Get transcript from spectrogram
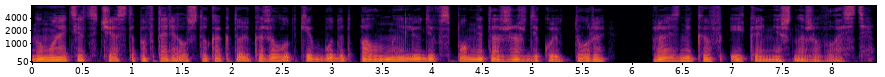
Но мой отец часто повторял, что как только желудки будут полны, люди вспомнят о жажде культуры, праздников и, конечно же, власти.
